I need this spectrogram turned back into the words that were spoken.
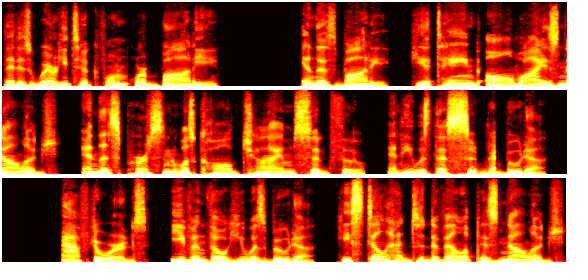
That is where he took form or body. In this body, he attained all-wise knowledge, and this person was called Chaim Sugfu, and he was the Sutra Buddha. Afterwards, even though he was Buddha, he still had to develop his knowledge,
